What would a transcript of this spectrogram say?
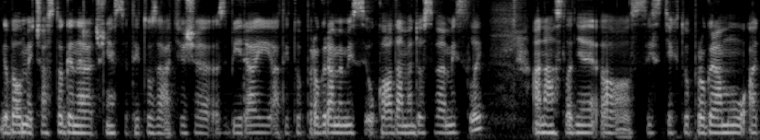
Velmi často generačně se tyto zátěže sbírají a tyto programy my si ukládáme do své mysli a následně uh, si z těchto programů, ať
